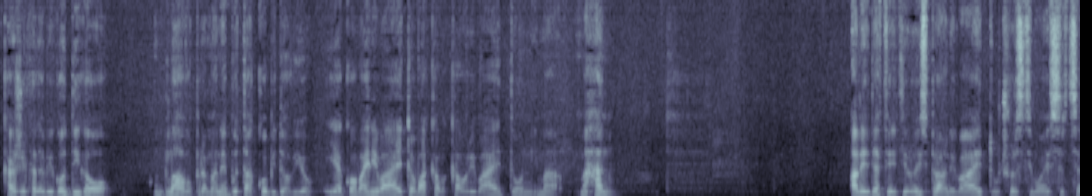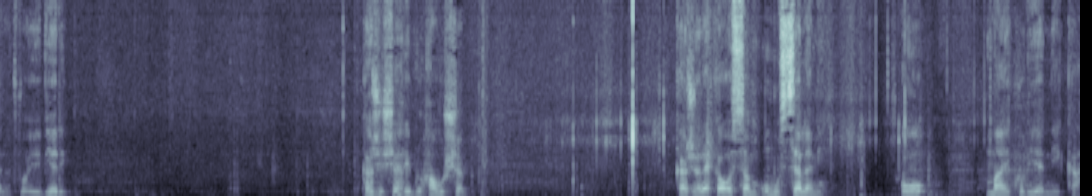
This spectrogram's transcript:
Kaže, kada bi god digao glavu prema nebu, tako bi dovio. Iako ovaj rivajet ovakav kao rivajet, on ima mahanu. Ali definitivno ispravni rivajet, učvrsti moje srce na tvojoj vjeri. Kaže Šehr ibn Haušab, kaže, rekao sam umu Selemi, o majko vjernika,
